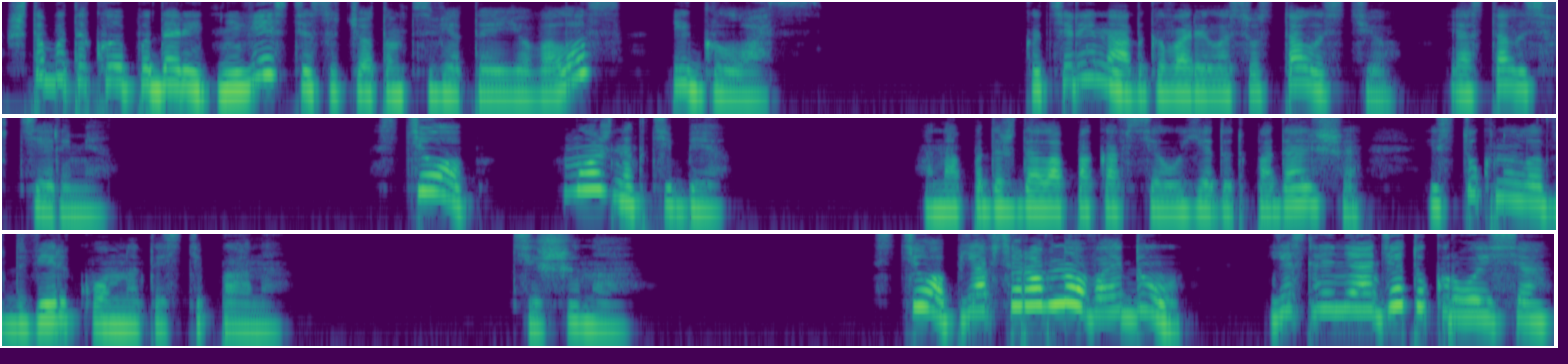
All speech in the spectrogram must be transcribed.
чтобы такое подарить невесте с учетом цвета ее волос и глаз. Катерина отговорилась усталостью и осталась в тереме. «Стёп, можно к тебе?» Она подождала, пока все уедут подальше, и стукнула в дверь комнаты Степана. Тишина. «Стёп, я все равно войду! Если не одет, укройся!»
